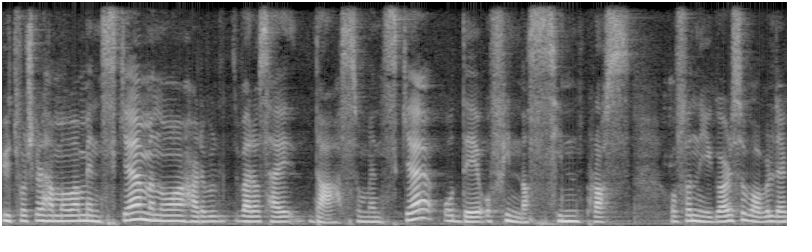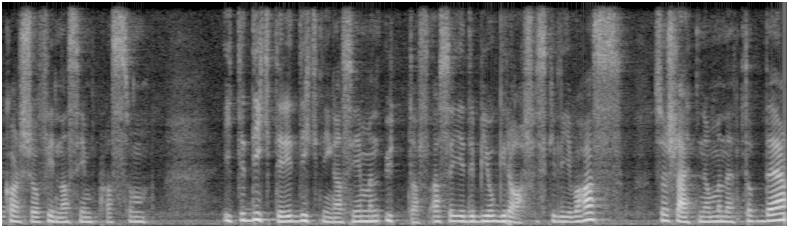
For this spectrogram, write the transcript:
utforsker det her med å være menneske, men nå er det vel være å si deg som menneske, og det å finne sin plass. Og for Nygaard så var vel det kanskje å finne sin plass som ikke dikter i diktninga si, men utenf- altså i det biografiske livet hans, så sleit han jo med nettopp det.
